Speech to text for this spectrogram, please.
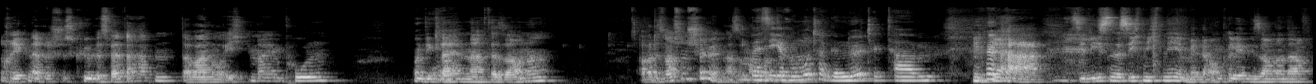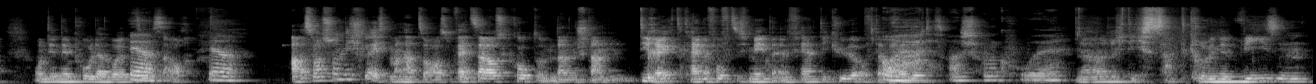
regnerisches, kühles Wetter hatten. Da war nur ich immer im Pool und die Ja. Kleinen nach der Sauna. Aber das war schon schön. Also Weil sie ihre Mutter genötigt haben. ja, sie ließen es sich nicht nehmen. Wenn der Onkel in die Sauna darf und in den Pool, dann wollten Ja. sie es auch. Ja. Aber es war schon nicht schlecht. Man hat so aus dem Fenster rausgeguckt und dann standen direkt keine 50 Meter entfernt die Kühe auf der Oh, Weide. das war schon cool. Ja, richtig sattgrüne Wiesen,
